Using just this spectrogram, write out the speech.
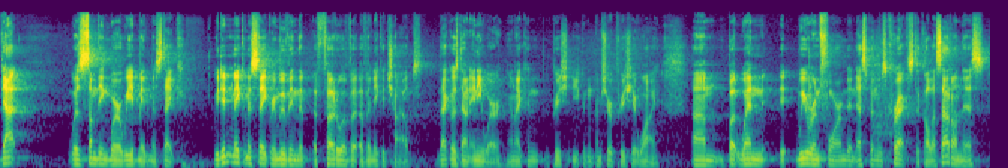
that was something where we had made a mistake. We didn't make a mistake removing the, a photo of a, of a naked child. That goes down anywhere, and I can appreciate, you can, I'm sure, appreciate why. Um, but when it, we were informed, and Espen was correct to call us out on this,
